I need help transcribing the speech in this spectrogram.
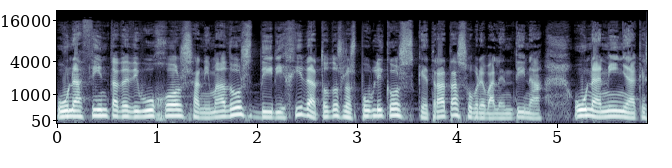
Una cinta de dibujos animados dirigida a todos los públicos que trata sobre Valentina, una niña que,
